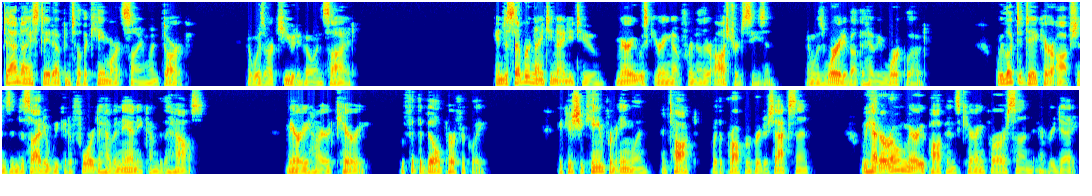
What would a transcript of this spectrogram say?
Dad and I stayed up until the Kmart sign went dark. It was our cue to go inside. In December 1992, Mary was gearing up for another ostrich season and was worried about the heavy workload. We looked at daycare options and decided we could afford to have a nanny come to the house. Mary hired Carrie, who fit the bill perfectly. Because she came from England and talked with a proper British accent, we had our own Mary Poppins caring for our son every day.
